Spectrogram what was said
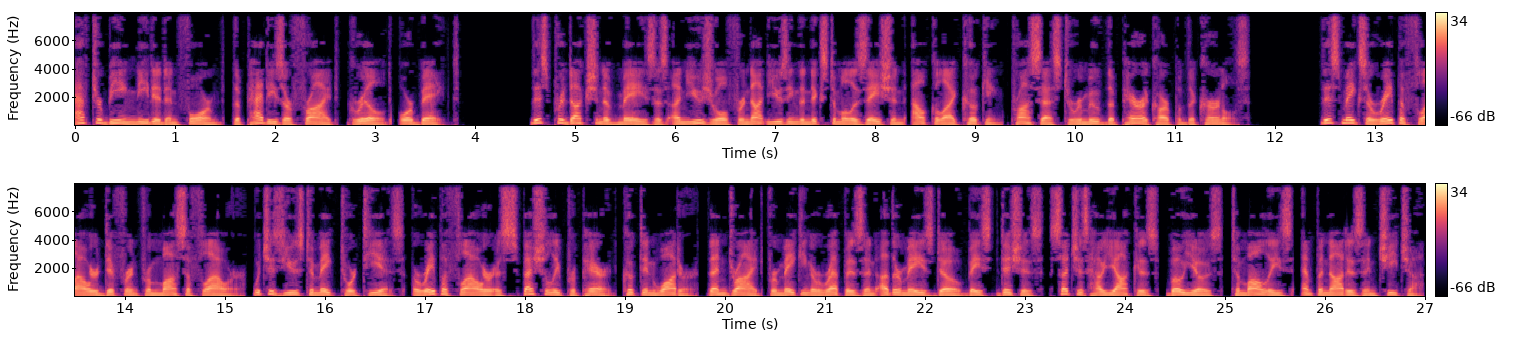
After being kneaded and formed, the patties are fried, grilled, or baked. This production of maize is unusual for not using the nixtamalization alkali cooking process to remove the pericarp of the kernels. This makes arepa flour different from masa flour, which is used to make tortillas. Arepa flour is specially prepared, cooked in water, then dried for making arepas and other maize dough-based dishes such as hallacas, bollos, tamales, empanadas and chicha.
